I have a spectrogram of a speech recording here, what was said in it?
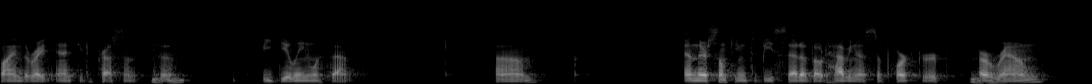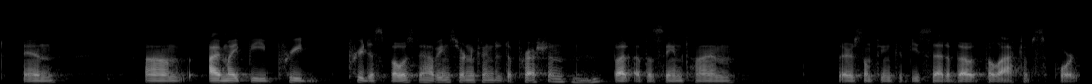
find the right antidepressant to be dealing with that. Um, and there's something to be said about having a support group around. And um, I might be pre predisposed to having certain kind of depression but at the same time there's something to be said about the lack of support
